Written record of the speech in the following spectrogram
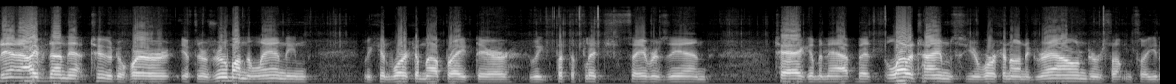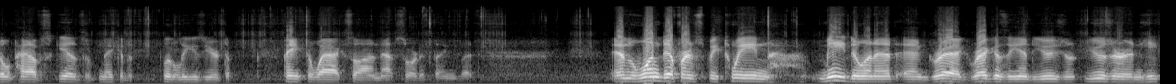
then I've done that too, to where if there's room on the landing, we can work them up right there. We can put the flitch savers in, tag them and that. But a lot of times you're working on the ground or something, so you don't have skids, make it a little easier to paint the wax on, that sort of thing. But and the one difference between me doing it and Greg, Greg is the end user, user and he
